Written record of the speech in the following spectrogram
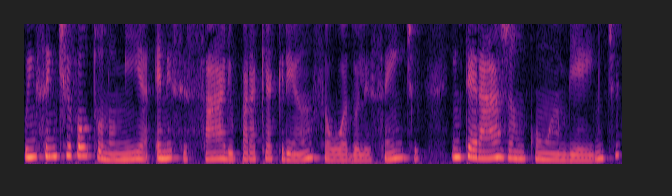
O incentivo à autonomia é necessário para que a criança ou adolescente interajam com o ambiente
